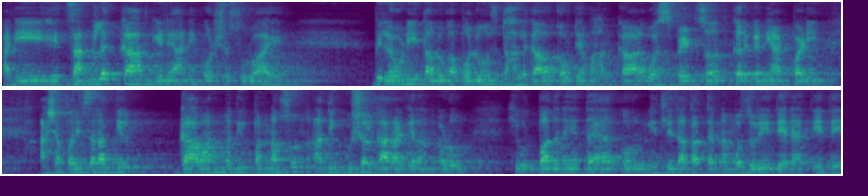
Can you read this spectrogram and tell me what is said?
आणि हे चांगलं काम गेले अनेक वर्ष सुरू आहे. भिलवडी तालुका पलूस ढालगाव कवठे महांकाळ वसपेट जत करगणी आटपाडी अशा परिसरातील गावांमधील पन्नासहून अधिक कुशल कारागिरांकडून ही उत्पादने तयार करून घेतली जातात त्यांना मजुरी देण्यात येते.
